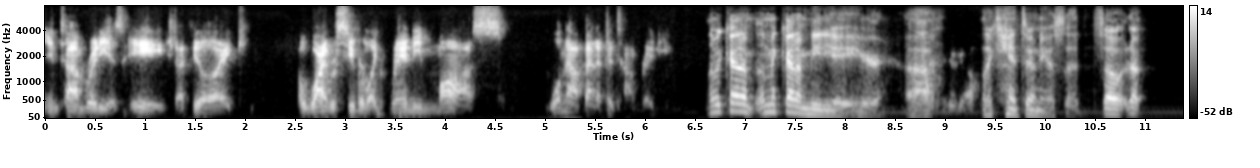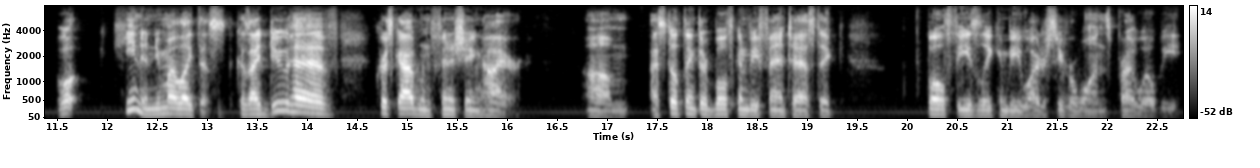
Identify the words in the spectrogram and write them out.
and Tom Brady has aged, I feel like a wide receiver like Randy Moss will not benefit Tom Brady. Let me kind of let me kind of mediate here. Uh, There you like Antonio said. So, no, well, Keenan, you might like this because I do have Chris Godwin finishing higher. Um, I still think they're both going to be fantastic. Both easily can be wide receiver ones. Probably will be.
